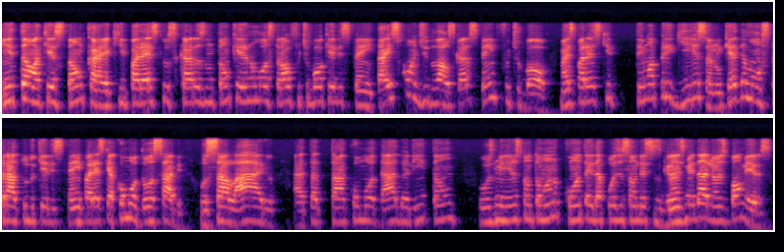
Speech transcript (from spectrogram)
Então, a questão, cara, é que parece que os caras não estão querendo mostrar o futebol que eles têm. Tá escondido lá, os caras têm futebol, mas parece que tem uma preguiça, não quer demonstrar tudo que eles têm, parece que acomodou, sabe? O salário, tá, tá acomodado ali, então os meninos estão tomando conta aí da posição desses grandes medalhões do Palmeiras.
